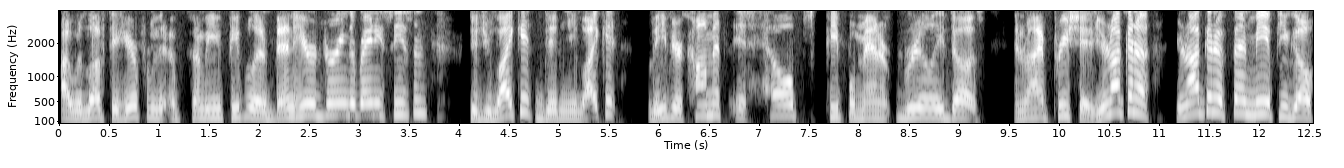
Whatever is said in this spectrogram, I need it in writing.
I would love to hear from the, some of you people that have been here during the rainy season. Did you like it? Didn't you like it? leave your comments. It helps people, man. It really does. And I appreciate it. You're not gonna you're not gonna offend me if you go,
